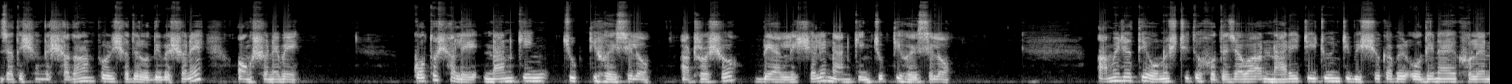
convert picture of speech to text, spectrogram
জাতিসংঘের সাধারণ পরিষদের অধিবেশনে অংশ নেবে। কত সালে নানকিং চুক্তি হয়েছিল। আঠারোশো বিয়াল্লিশ সালে নানকিং চুক্তি হয়েছিল। আমিরাতে অনুষ্ঠিত হতে যাওয়া নারী টি টোয়েন্টি বিশ্বকাপের অধিনায়ক হলেন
